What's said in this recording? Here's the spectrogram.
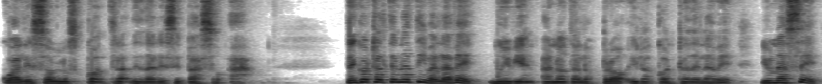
cuáles son los contras de dar ese paso A. Tengo otra alternativa, la B. Muy bien, anota los pros y los contras de la B. Y una C,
